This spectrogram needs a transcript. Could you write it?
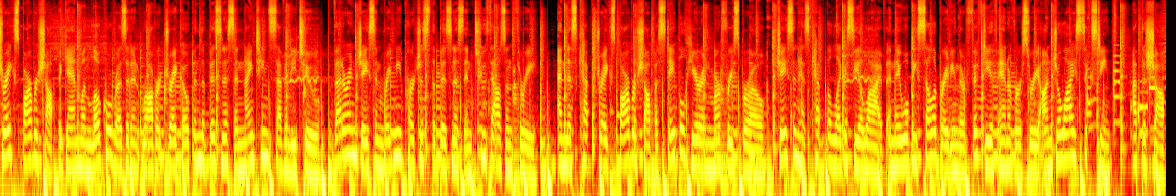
Drake's Barbershop began when local resident Robert Drake opened the business in 1972. Veteran Jason Rigney purchased the business in 2003. and this kept Drake's Barbershop a staple here in Murfreesboro. Jason has kept the legacy alive, and they will be celebrating their 50th anniversary on July 16th at the shop.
